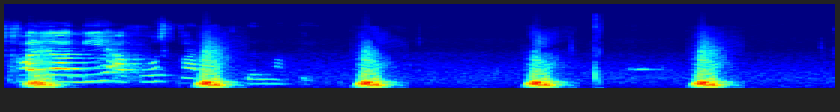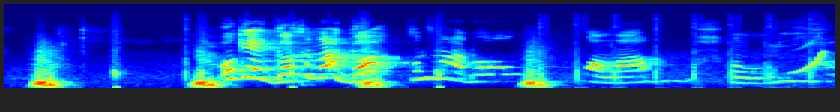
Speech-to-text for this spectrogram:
Sekali lagi aku sekarang dan mati. Oke, gak kena, gak kena dong. Malam, mamma mia.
